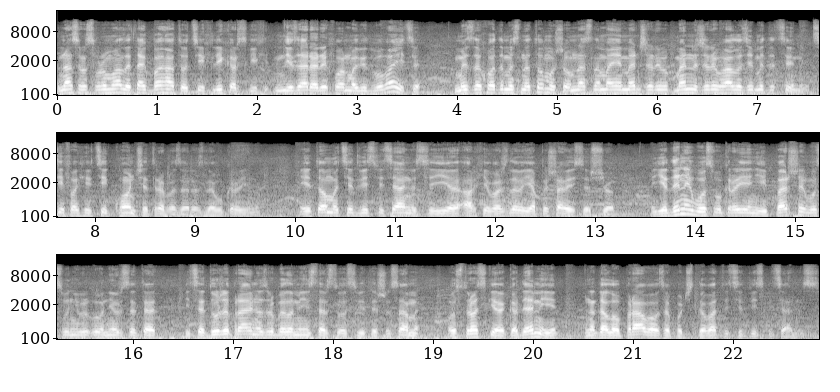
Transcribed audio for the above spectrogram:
У нас розформували так багато цих лікарських, і зараз реформа відбувається. Ми знаходимося на тому, що в нас немає менеджерів, менеджерів галузі медицини. Ці фахівці конче треба зараз для України. І тому ці дві спеціальності є архіважливі. Я пишаюся, що єдиний вуз в Україні і перший вуз уні- університет, і це дуже правильно зробило Міністерство освіти, що саме Острозькій академії надало право започаткувати ці дві спеціальності.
